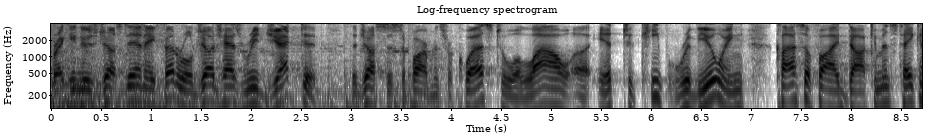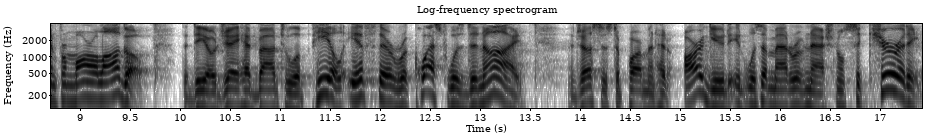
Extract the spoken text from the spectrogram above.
Breaking news just in a federal judge has rejected the Justice Department's request to allow uh, it to keep reviewing classified documents taken from Mar a Lago. The DOJ had vowed to appeal if their request was denied. The Justice Department had argued it was a matter of national security.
